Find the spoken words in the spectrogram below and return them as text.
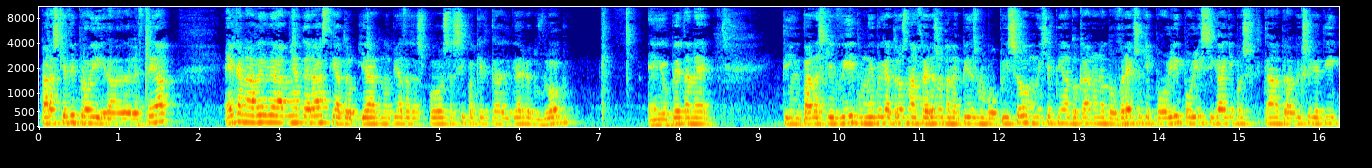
Παρασκευή πρωί ήταν τα τελευταία. Έκανα βέβαια μια τεράστια ντροπιά την οποία θα σας πω, σας είπα και κατά τη διάρκεια του vlog, ε, η οποία ήταν την Παρασκευή που μου είπε ο γιατρός να αφαιρέσω τον επίδεσμο από πίσω, μου είχε πει να το κάνω να το βρέξω και πολύ πολύ σιγά και προσεκτικά να τραβήξω γιατί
